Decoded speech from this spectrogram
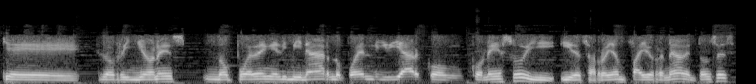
que los riñones no pueden eliminar, no pueden lidiar con, con eso y, desarrollan fallo renal. Entonces,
